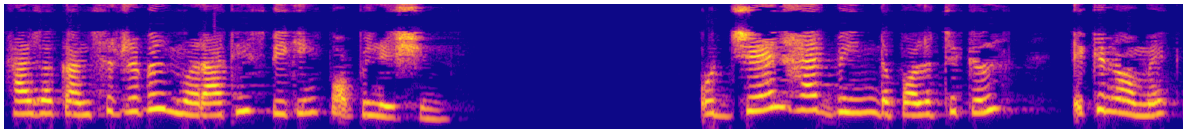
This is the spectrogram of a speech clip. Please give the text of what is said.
has a considerable Marathi speaking population. Ujjain had been the political, economic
